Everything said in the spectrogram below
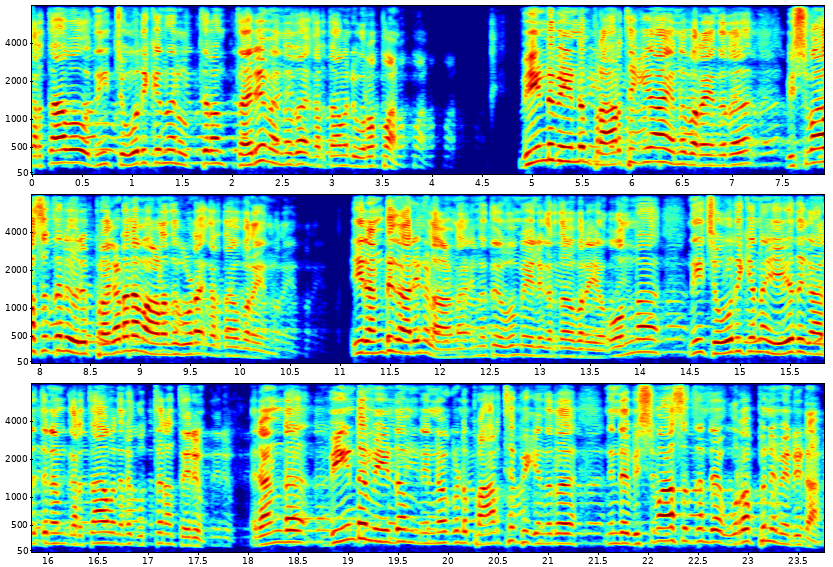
കർത്താവ് നീ ചോദിക്കുന്നതിന് ഉത്തരം തരും തരുമെന്നത് കർത്താവിന്റെ ഉറപ്പാണ്. വീണ്ടും വീണ്ടും പ്രാർത്ഥിക്കുക എന്ന് പറയുന്നത് വിശ്വാസത്തിന്റെ ഒരു പ്രകടനമാണെന്ന് കൂടെ കർത്താവ് പറയുന്നു. ഈ രണ്ട് കാര്യങ്ങളാണ് ഇന്നത്തെ ഉപമയിൽ കർത്താവ് പറയുക. ഒന്ന് നീ ചോദിക്കുന്ന ഏത് കാര്യത്തിനും കർത്താവ് നിനക്ക് ഉത്തരം തരും. രണ്ട് വീണ്ടും വീണ്ടും നിന്നെ കൊണ്ട് പ്രാർത്ഥിപ്പിക്കുന്നത് നിന്റെ വിശ്വാസത്തിന്റെ ഉറപ്പിന് വേണ്ടിയിട്ടാണ്.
